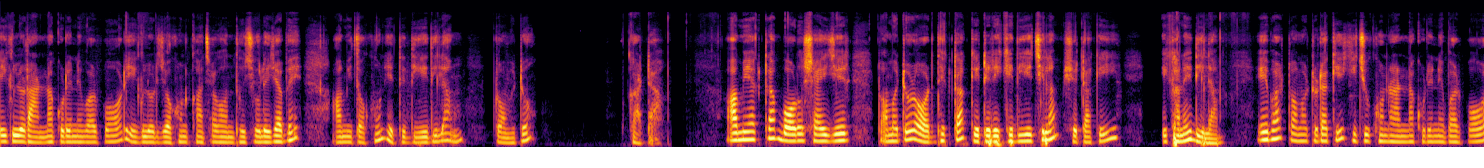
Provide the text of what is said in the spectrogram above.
এইগুলো রান্না করে নেবার পর এগুলোর যখন কাঁচা গন্ধ চলে যাবে, আমি তখন এতে দিয়ে দিলাম টমেটো কাটা। আমি একটা বড় সাইজের টমেটোর অর্ধেকটা কেটে রেখে দিয়েছিলাম, সেটাকেই এখানে দিলাম। এবার টমেটোটাকে কিছুক্ষণ রান্না করে নেবার পর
